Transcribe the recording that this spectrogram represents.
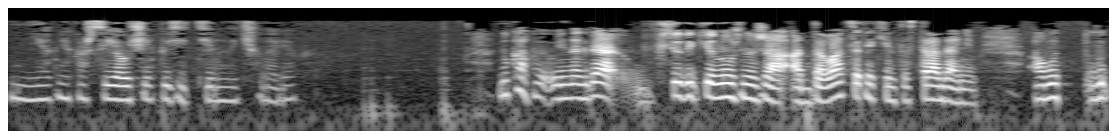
Нет, мне кажется, я очень позитивный человек. Ну как, иногда все-таки нужно же отдаваться каким-то страданиям. А вот, вот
